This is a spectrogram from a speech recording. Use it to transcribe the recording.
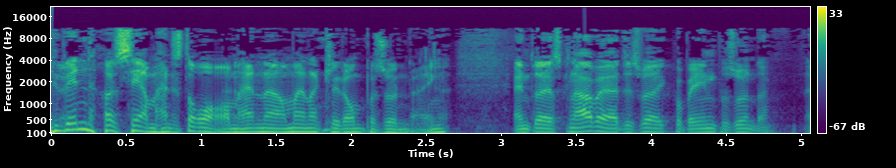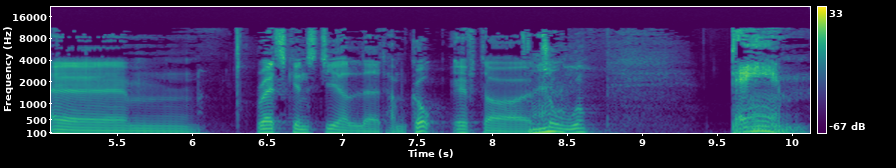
Vi venter og ser, om han står, om han, er- om han er klædt om på søndag. Ikke? Andreas Knappe er desværre ikke på banen på søndag. Øhm, Redskins, de har lavet ham gå efter ja. to uger. Damn!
